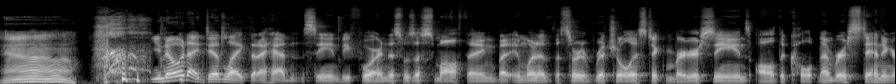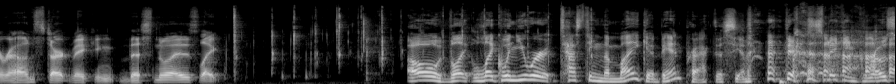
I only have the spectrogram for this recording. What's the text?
I. You know what I did like that I hadn't seen before, and this was a small thing, but in one of the sort of ritualistic murder scenes, all the cult members standing around start making this noise, like Oh, like like when you were testing the mic at band practice the other night, they're just making gross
